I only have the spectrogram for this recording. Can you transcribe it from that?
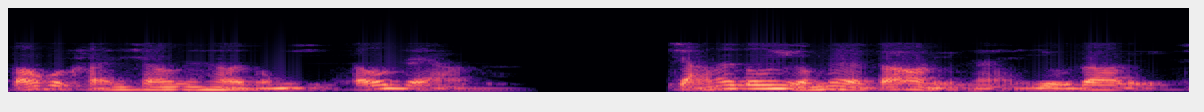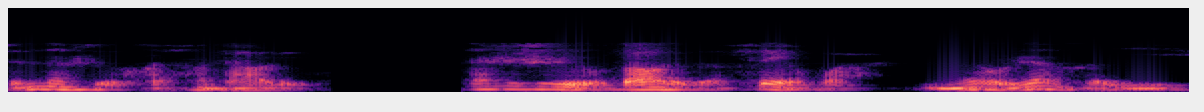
包括传销那套东西，都是这样子。讲的东西有没有道理呢？有道理，真的是有很有道理。但是是有道理的废话，没有任何意义。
